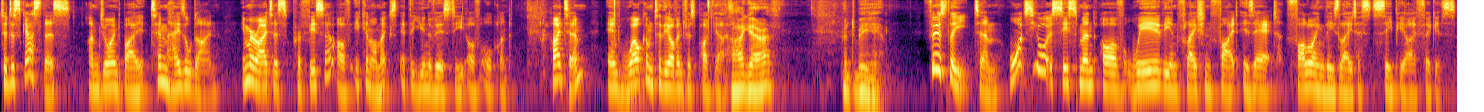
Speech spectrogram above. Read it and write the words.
To discuss this, I'm joined by Tim Hazledine, Emeritus Professor of Economics at the University of Auckland. Hi, Tim, and welcome to the Of Interest podcast. Hi, Gareth. Good to be here. Firstly, Tim, what's your assessment of where the inflation fight is at following these latest CPI figures?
